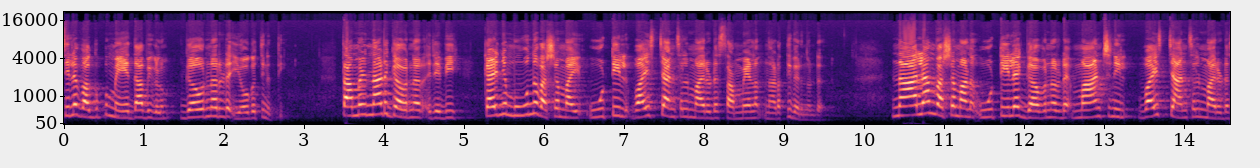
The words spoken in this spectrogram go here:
ചില വകുപ്പ് മേധാവികളും ഗവർണറുടെ യോഗത്തിനെത്തി. തമിഴ്നാട് ഗവർണർ രവി കഴിഞ്ഞ മൂന്ന് വർഷമായി ഊട്ടിയിൽ വൈസ് ചാൻസലർമാരുടെ സമ്മേളനം നടത്തി വരുന്നുണ്ട്. നാലാം വർഷമാണ് ഊട്ടിയിലെ ഗവർണറുടെ മാൻഷനിൽ വൈസ് ചാൻസലർമാരുടെ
